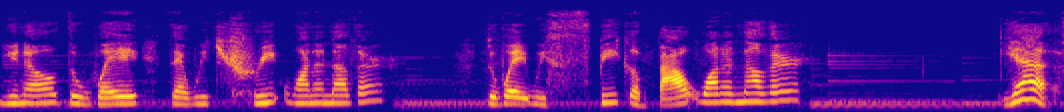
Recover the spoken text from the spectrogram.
You know, the way that we treat one another, the way we speak about one another. Yes,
